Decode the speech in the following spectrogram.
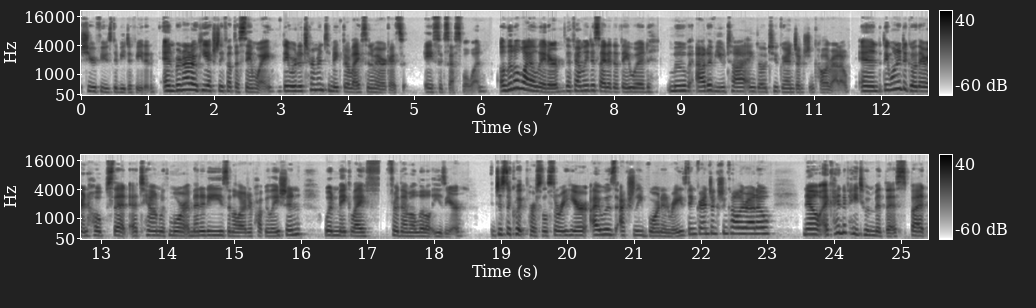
she refused to be defeated. And Bernardo, he actually felt the same way. They were determined to make their lives in America a successful one. A little while later, the family decided that they would move out of Utah and go to Grand Junction, Colorado. And they wanted to go there in hopes that a town with more amenities and a larger population would make life for them a little easier. Just a quick personal story here. I was actually born and raised in Grand Junction, Colorado. Now, I kind of hate to admit this, but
